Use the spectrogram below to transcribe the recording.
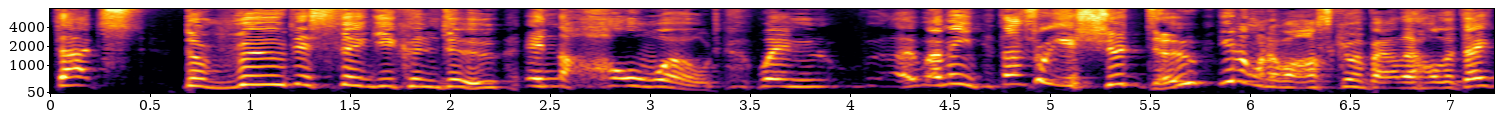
that's the rudest thing you can do in the whole world. When I mean, that's what you should do. You don't want to ask them about their holiday,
